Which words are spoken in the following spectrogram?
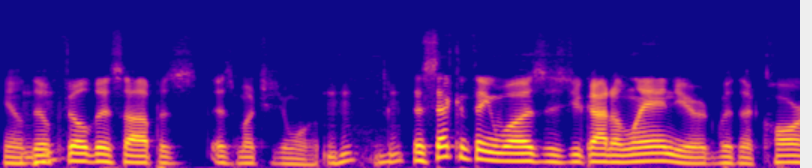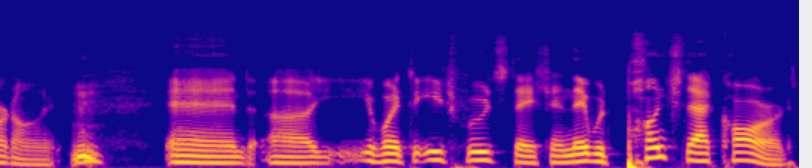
You know they'll fill this up as as much as you want. Mm-hmm. The second thing was is you got a lanyard with a card on it, Mm. and uh, you went to each food station. And they would punch that card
